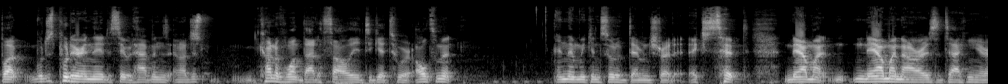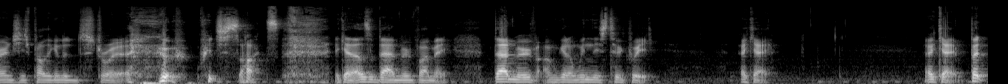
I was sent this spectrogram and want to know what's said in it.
but we'll just put her in there to see what happens. And I just kind of want that Athalia to get to her ultimate. And then we can sort of demonstrate it. Except now my now my Nara is attacking her and she's probably going to destroy her, which sucks. Okay, that was a bad move by me. Bad move. I'm going to win this too quick. Okay, Okay, but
